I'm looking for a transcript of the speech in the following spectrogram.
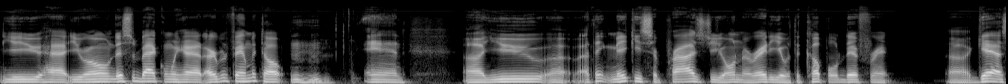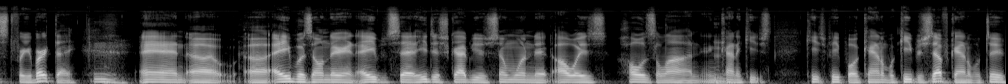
you had you were on. This is back when we had Urban Family Talk, Mm-hmm. and uh, you, uh, I think Mickey surprised you on the radio with a couple different uh, guests for your birthday, Mm. and uh, uh, Abe was on there, and Abe said he described you as someone that always holds the line and kind of keeps keeps people accountable, keep yourself accountable too,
